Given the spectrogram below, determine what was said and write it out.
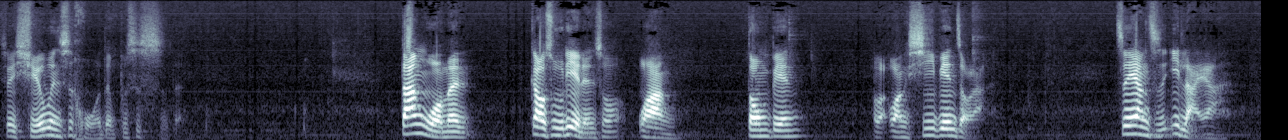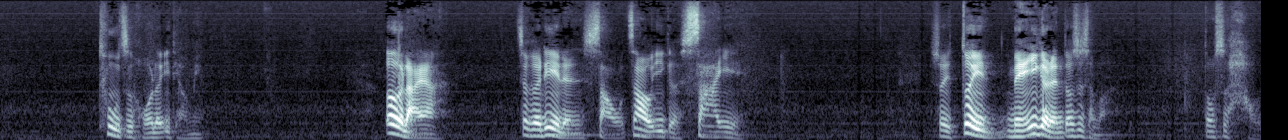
所以学问是活的，不是死的。当我们告诉猎人说往东边，往西边走了，这样子一来啊，兔子活了一条命；二来啊，这个猎人少造一个杀业，所以对每一个人都是什么，都是好的。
